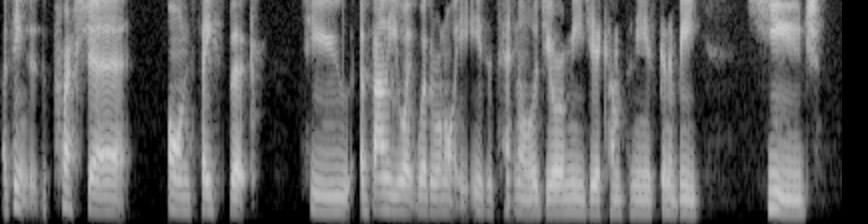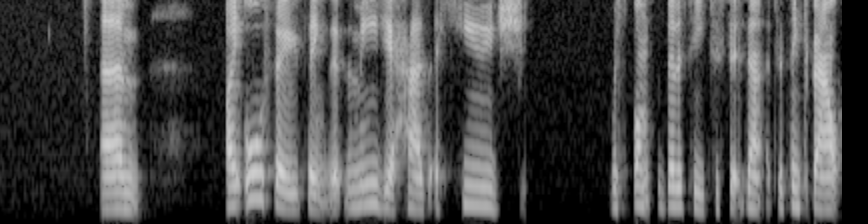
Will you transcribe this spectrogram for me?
I think that the pressure on Facebook to evaluate whether or not it is a technology or a media company is going to be huge. Um, I also think that the media has a huge responsibility to sit down to think about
